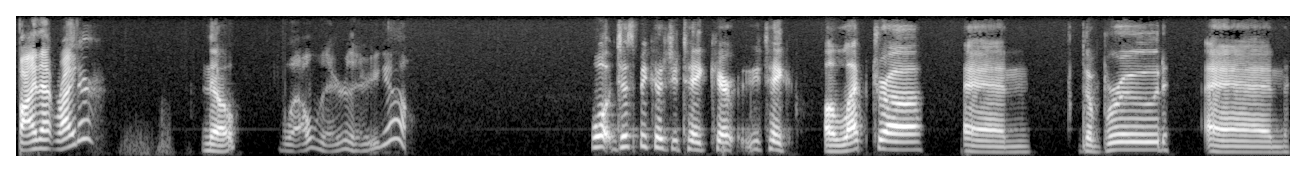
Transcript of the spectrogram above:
By that writer? No. Well, there, there you go. Well, just because you take care, you take Elektra and the Brood and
